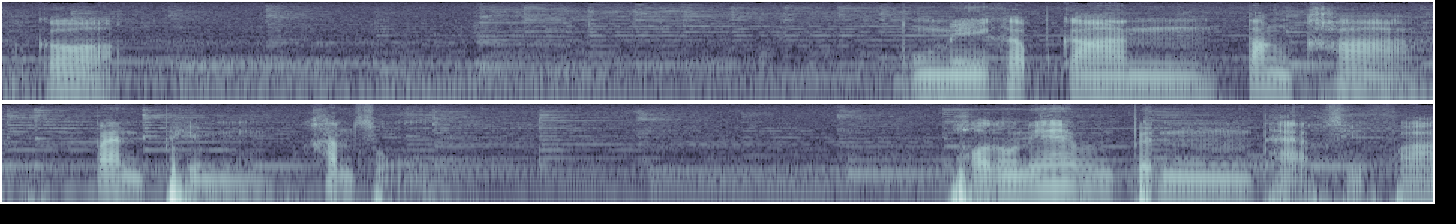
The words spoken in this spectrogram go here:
แล้วก็ ตรงนี้ครับการตั้งค่าแป้นพิมพ์ขั้นสูง พอตรงนี้ให้มันเป็นแถบสีฟ้า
